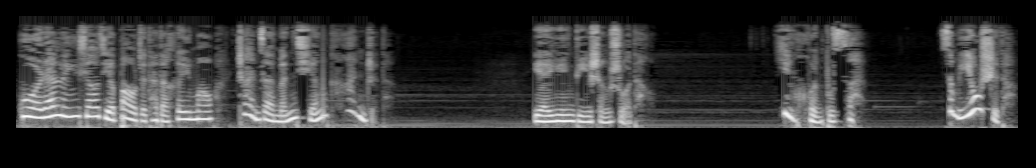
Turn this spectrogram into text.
果然林小姐抱着她的黑猫站在门前看着他。严英低声说道：“阴魂不散，怎么又是他？”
